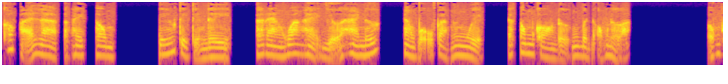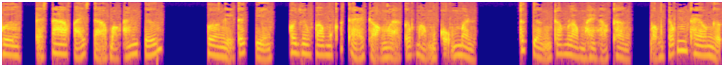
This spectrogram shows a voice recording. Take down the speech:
có phải là thật hay không. Nếu tùy tiện đi khả năng quan hệ giữa hai nước. Hàng Vũ và Ngân Nguyệt đã không còn được bình ổn nữa. Ông Vương tại sao phải sợ bọn hắn chứ? Vương nghĩ tới chuyện Hồ Dương Phong có thể trọn là tấm mộng của mình. Tức giận trong lòng hàng hậu thần, bỗng chống theo ngực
